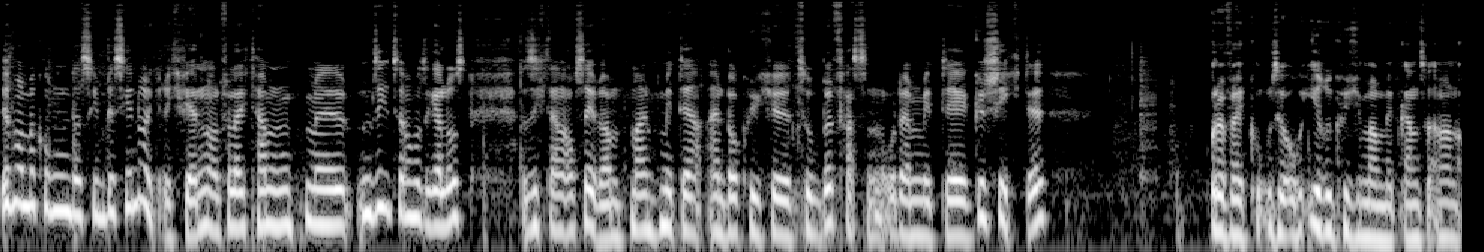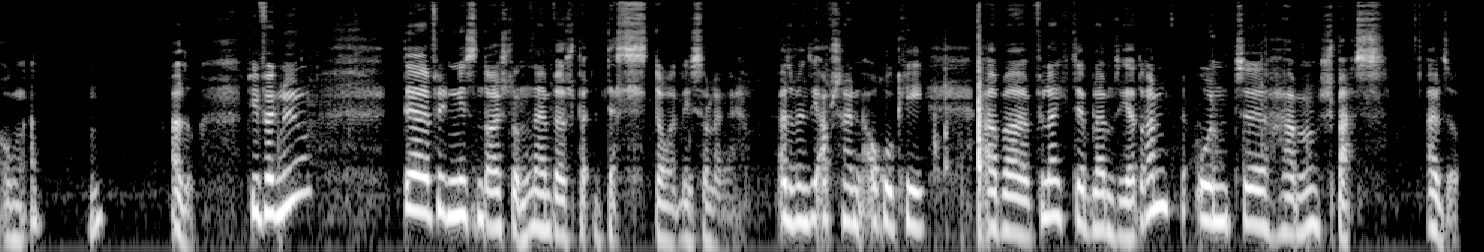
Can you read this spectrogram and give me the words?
wir wollen mal gucken, dass Sie ein bisschen neugierig werden und vielleicht haben äh, Sie zu Hause ja Lust, sich dann auch selber mal mit der Einbauküche zu befassen oder mit der Geschichte oder vielleicht gucken Sie auch Ihre Küche mal mit ganz anderen Augen an. Hm? Also, viel Vergnügen. Der für die nächsten drei Stunden. Nein, das dauert nicht so lange. Also, wenn Sie abschalten, auch okay. Aber vielleicht äh, bleiben Sie ja dran und äh, haben Spaß. Also,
